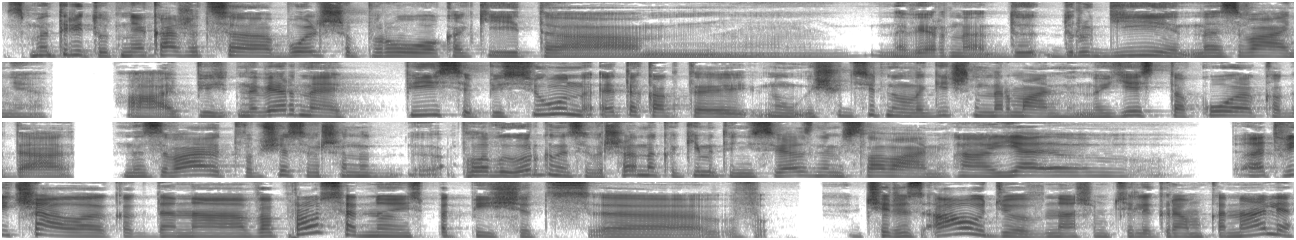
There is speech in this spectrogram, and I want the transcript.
Смотри, тут мне кажется больше про какие-то, наверное, другие названия. А, пи, наверное, пися, писюн — это как-то ну, еще действительно логично, нормально. Но есть такое, когда называют вообще совершенно половые органы совершенно какими-то несвязанными словами. А, я э, отвечала, когда на вопрос одной из подписчиц э, в, через аудио в нашем телеграм-канале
